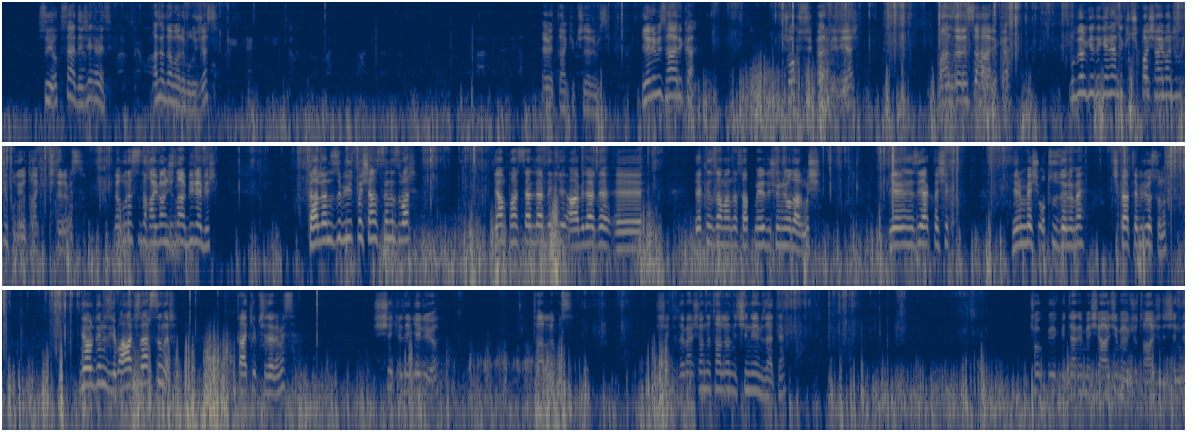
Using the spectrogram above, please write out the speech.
su yok. Sadece evet ana damarı bulacağız. Evet takipçilerimiz. Yerimiz harika. Çok süper bir yer. Manzarası harika. Bu bölgede genelde küçükbaş hayvancılık yapılıyor takipçilerimiz. Ve burası da hayvancılığa birebir. Tarlanızı büyütme şansınız var. Yan parsellerdeki abiler de e, yakın zamanda satmayı düşünüyorlarmış. Yerinizi yaklaşık 25-30 dönüme çıkartabiliyorsunuz. Gördüğünüz gibi ağaçlar sınır. Takipçilerimiz şu şekilde geliyor tarlamız. Şekilde ben şu anda tarlanın içindeyim zaten. Çok büyük bir tane meşe ağacı mevcut ağacın içinde.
